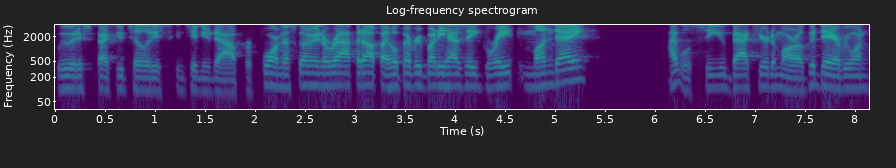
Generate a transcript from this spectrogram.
We would expect utilities to continue to outperform. That's going to wrap it up. I hope everybody has a great Monday. I will see you back here tomorrow. Good day, everyone.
